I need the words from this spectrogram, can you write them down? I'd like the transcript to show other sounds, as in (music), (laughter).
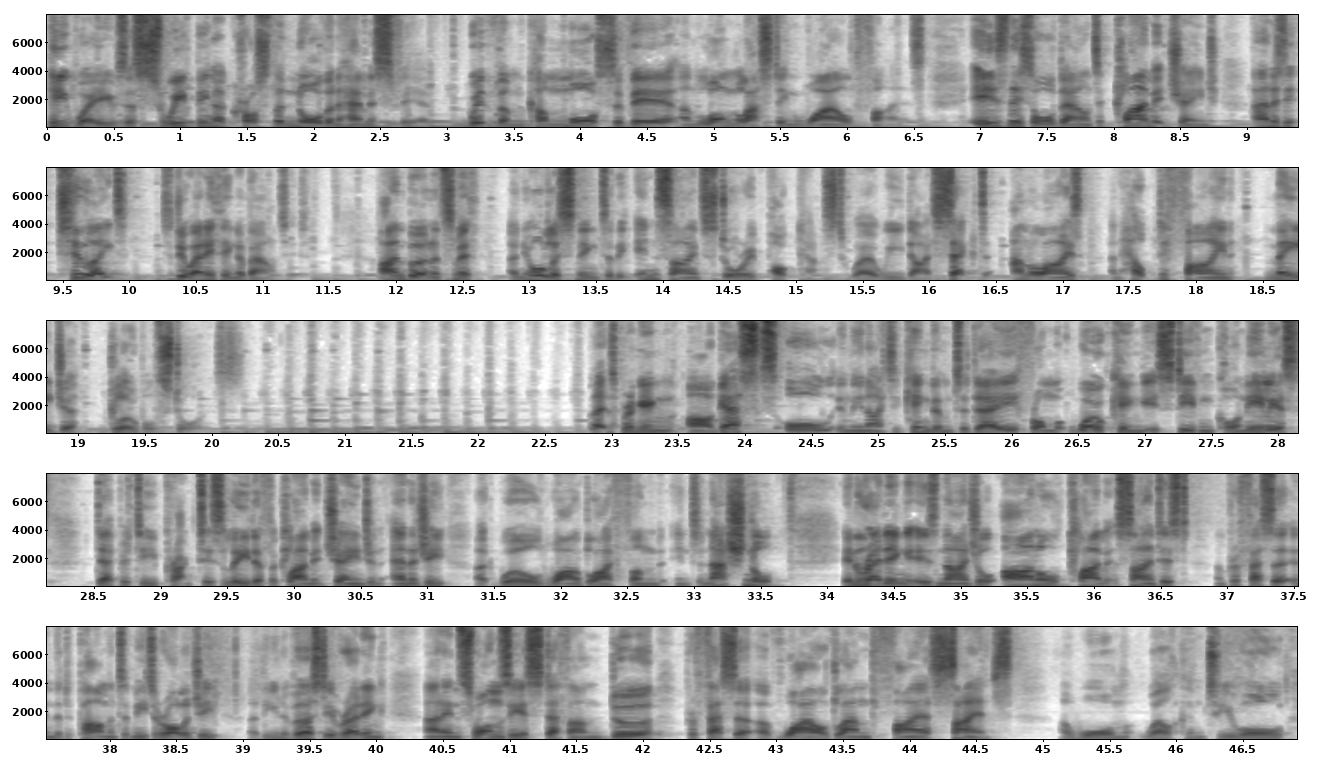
Heat waves are sweeping across the northern hemisphere. With them come more severe and long lasting wildfires. Is this all down to climate change? And is it too late to do anything about it? I'm Bernard Smith, and you're listening to the Inside Story podcast, where we dissect, analyse, and help define major global stories. Let's bring in our guests, all in the United Kingdom today. From Woking is Stephen Cornelius, Deputy Practice Leader for Climate Change and Energy at World Wildlife Fund International. In Reading is Nigel Arnell, climate scientist and professor in the Department of Meteorology at the University of Reading. And in Swansea is Stefan Doerr, professor of wildland fire science. A warm welcome to you all.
